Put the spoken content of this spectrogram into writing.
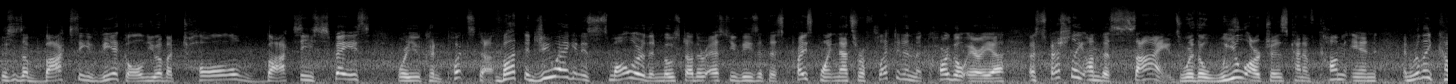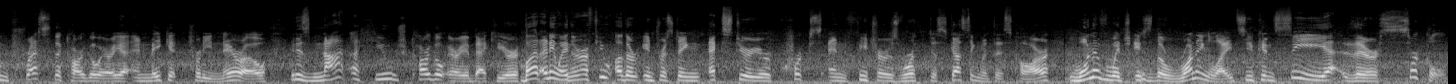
this is a boxy vehicle, you have a tall, boxy space where you can put stuff. But the G-Wagon is smaller than most other SUVs at this price point, and that's reflected in the cargo area, especially on the sides where the wheel arches kind of come in and really compress the cargo area and make it pretty narrow. It is not a huge cargo area back here, but anyway, there are a few other interesting exterior quirks and features worth discussing with this car, one of which is the running lights. You can see they're circles.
